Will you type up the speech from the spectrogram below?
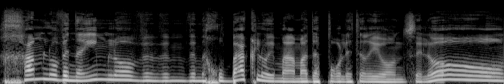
חם לו ונעים לו ו- ו- ומחובק לו עם מעמד הפרולטריון. זה לא...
